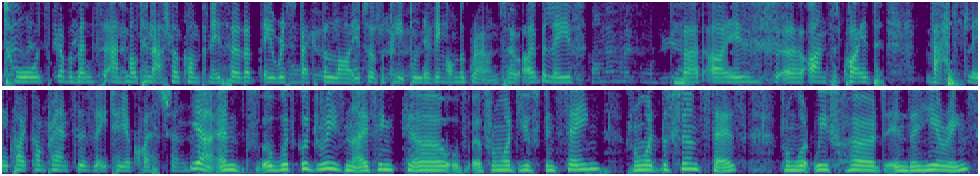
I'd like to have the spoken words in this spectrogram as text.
towards governments and multinational companies so that they respect the lives of the people living on the ground. So I believe that I've uh, answered quite vastly, quite comprehensively to your question. Yeah, and with good reason. I think uh, from what you've been saying, from what the film says, from what we've heard in the hearings,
